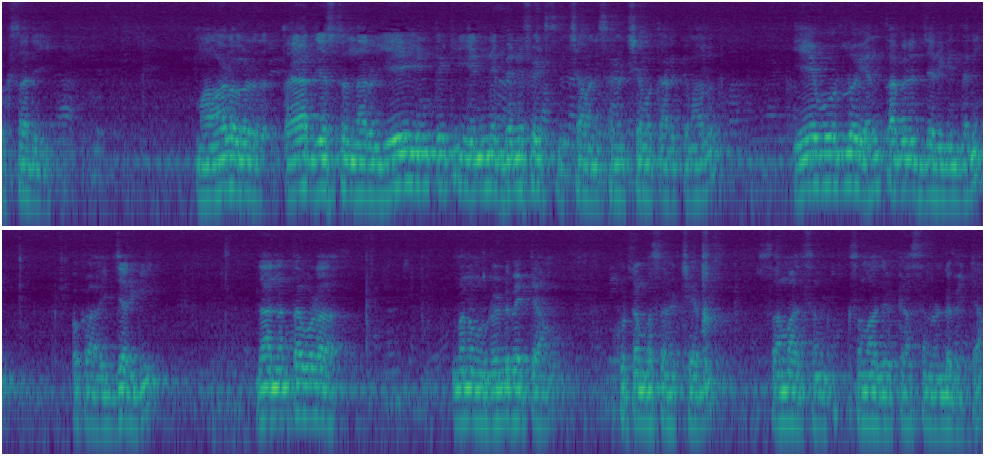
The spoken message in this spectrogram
ఒకసారి మా వాళ్ళు తయారు చేస్తున్నారు ఏ ఇంటికి ఎన్ని బెనిఫిట్స్ ఇచ్చామని సంక్షేమ కార్యక్రమాలు ఏ ఊర్లో ఎంత అభివృద్ధి జరిగిందని ఒక ఇది జరిగి దాన్నంతా కూడా మనం రెండు పెట్టాం. కుటుంబ సంక్షేమం సమాజ సం- సమాజ వికాసం రెండు పెట్టాం.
